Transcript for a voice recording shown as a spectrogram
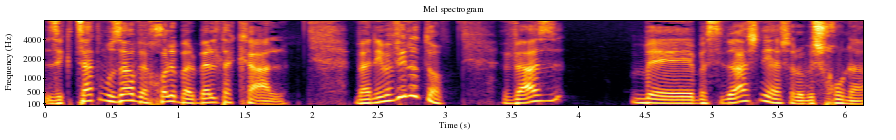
זה קצת מוזר ויכול לבלבל את הקהל. ואני מבין אותו. ואז ב- בסדרה השנייה שלו, בשכונה,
